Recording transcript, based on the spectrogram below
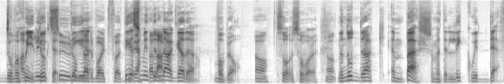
De var skitduktiga. sur om det hade varit för det som inte laggade var bra. Ja. Så, så var det. Ja. Men de drack en bärs som heter Liquid Death.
